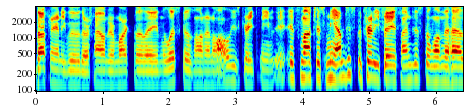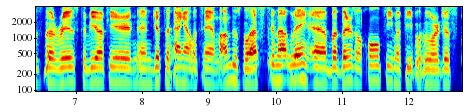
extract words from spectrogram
Dr. Andy Wu, their founder, Mark Barlet, and the list goes on and all these great teams. It's not just me. I'm just the pretty face. I'm just the one that has the riz to be up here and, and get to hang out with Tim. I'm just blessed in that way. Uh, but there's a whole team of people who are just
